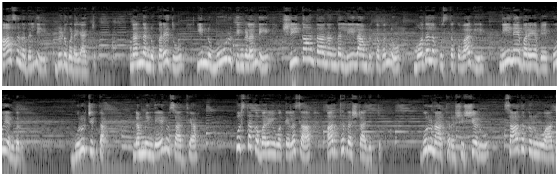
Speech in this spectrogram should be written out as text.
ಹಾಸನದಲ್ಲಿ ಬಿಡುಗಡೆಯಾಯಿತು. ನನ್ನನ್ನು ಕರೆದು ಇನ್ನು ಮೂರು ತಿಂಗಳಲ್ಲಿ ಶ್ರೀಕಾಂತಾನಂದ ಲೀಲಾಮೃತವನ್ನು ಮೊದಲ ಪುಸ್ತಕವಾಗಿ ನೀನೇ ಬರೆಯಬೇಕು ಎಂದರು. ಗುರುಚಿತ್ತ, ನಮ್ಮಿಂದೇನು ಸಾಧ್ಯ? ಪುಸ್ತಕ ಬರೆಯುವ ಕೆಲಸ ಅರ್ಧದಷ್ಟಾಗಿತ್ತು. ಗುರುನಾಥರ ಶಿಷ್ಯರು, ಸಾಧಕರೂ ಆದ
